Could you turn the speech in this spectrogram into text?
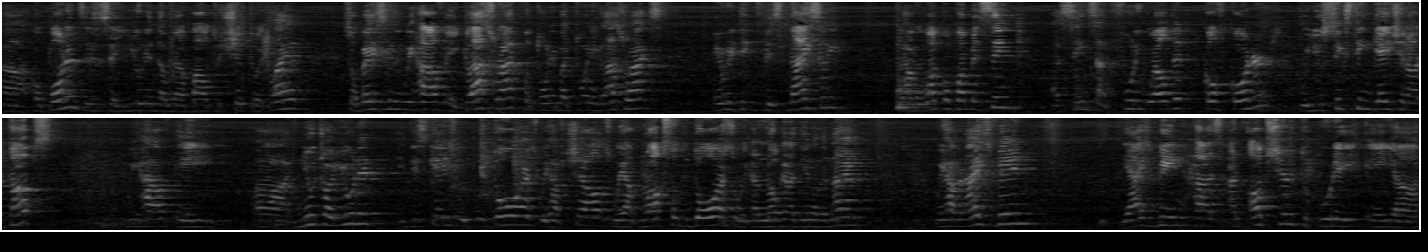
uh, components. This is a unit that we're about to ship to a client. So basically we have a glass rack for 20 by 20 glass racks. Everything fits nicely. We have a one compartment sink. Our sinks are fully welded, cuff corners. We use 16 gauge in our tops. We have a uh, neutral unit. In this case, we put doors, we have shelves, we have locks on the door so we can lock it at the end of the night. We have an ice bin. The ice bin has an option to put a, a uh,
